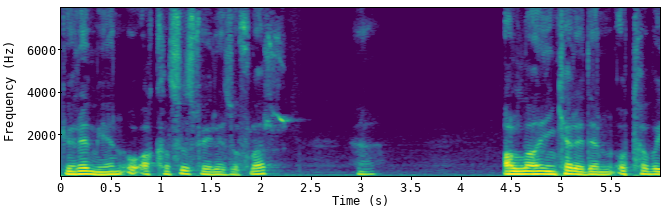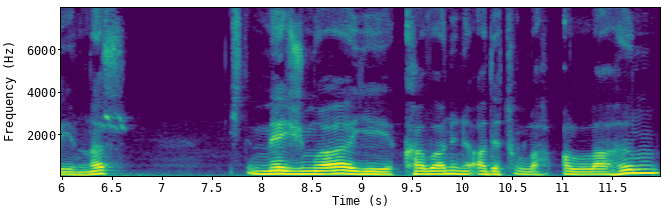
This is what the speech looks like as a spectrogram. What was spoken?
göremeyen o akılsız filozoflar, Allah'ı inkar eden o tabiinler, işte mecmuayı kavanini adetullah, Allah'ın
